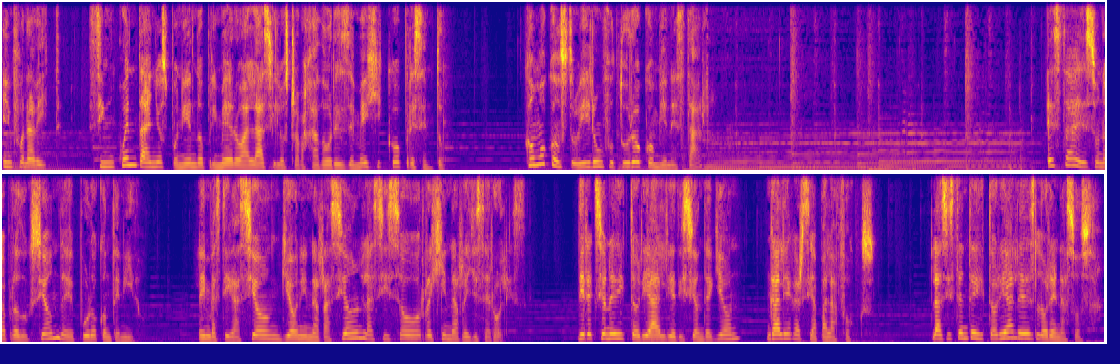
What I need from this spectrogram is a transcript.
Infonavit, 50 años poniendo primero a las y los trabajadores de México, presentó ¿Cómo construir un futuro con bienestar? Esta es una producción de puro contenido. La investigación, guion y narración las hizo Regina Reyes Heroles. Dirección editorial y edición de guion, Galia García Palafox. La asistente editorial es Lorena Sosa.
